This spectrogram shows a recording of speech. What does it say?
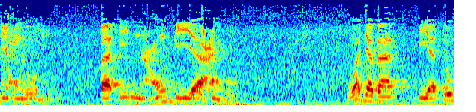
بعلومه فإن عفي عنه. وجب dia tum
